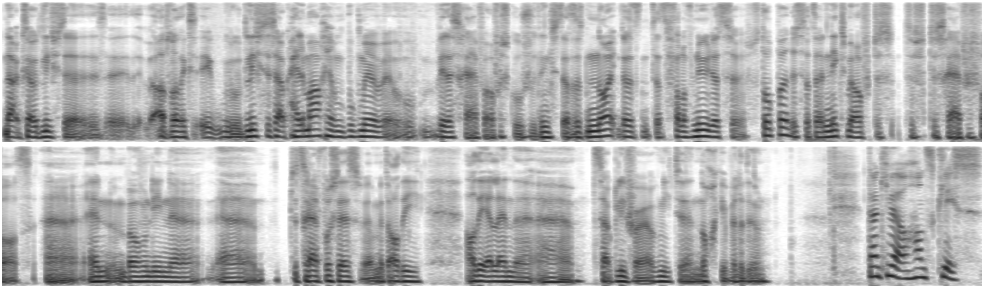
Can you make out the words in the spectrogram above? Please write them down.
Nou, ik zou het liefste. Eh, als wat ik, het liefste zou ik helemaal geen boek meer willen schrijven over schoolshootings. Dat het nooit. Dat, dat vanaf nu dat ze stoppen. Dus dat er niks meer over te, te, schrijven valt. Uh, en bovendien, uh, het schrijfproces met al die, al die ellende. zou ik liever ook niet nog een keer willen doen. Dankjewel, Hans Klis.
